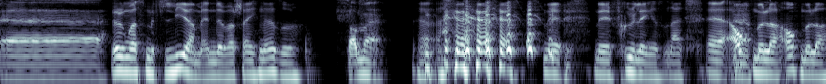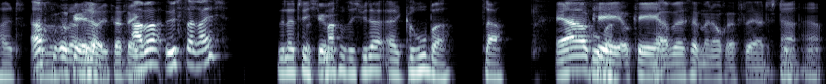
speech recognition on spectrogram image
äh, Irgendwas mit Lee am Ende wahrscheinlich, ne? So. Sommer. Ja. nee, nee, Frühling ist, nein. Äh, auch ja. Müller, auch Müller halt. Ach, also, okay, lol, perfekt. Aber Österreich sind natürlich, okay. machen sich wieder äh, Gruber, klar. Ja, okay, Gruber. okay, aber das hört man auch öfter, ja, das stimmt. Ja, ja.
